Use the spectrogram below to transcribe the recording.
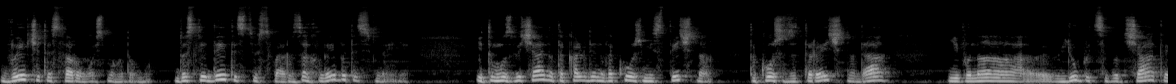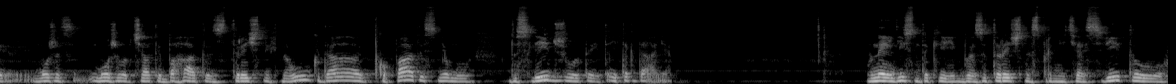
вивчити сферу восьмого дому, дослідити цю сферу, заглибитись в неї. І тому, звичайно, така людина також містична, також езотерична, да? і вона е, любить це вивчати, може, може вивчати багато езотеричних наук, да? копатись в ньому, досліджувати і, так далі. В неї дійсно таке якби езотеричне сприйняття світу,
